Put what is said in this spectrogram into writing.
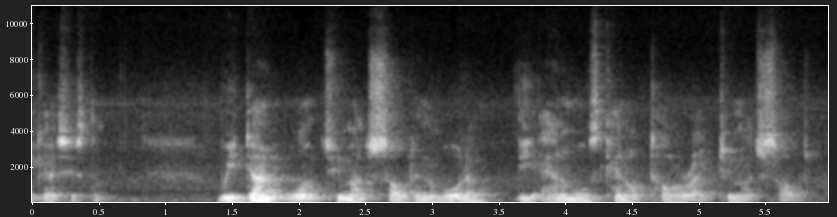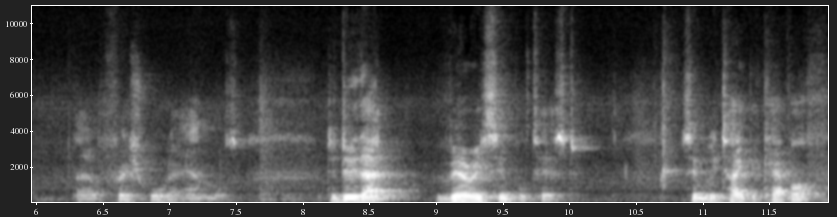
ecosystem. We don't want too much salt in the water. The animals cannot tolerate too much salt. They are freshwater animals. To do that, very simple test. Simply take the cap off,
